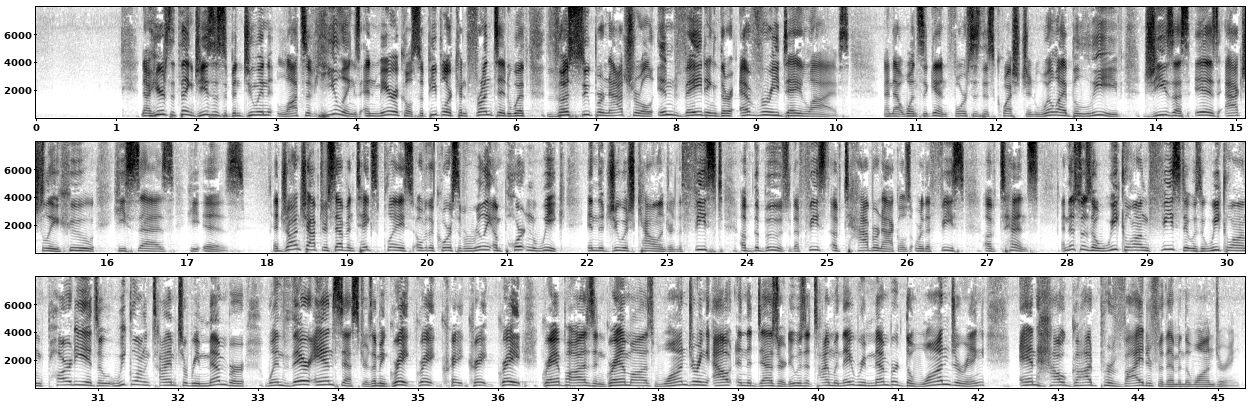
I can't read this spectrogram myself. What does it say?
Now, here's the thing Jesus has been doing lots of healings and miracles, so people are confronted with the supernatural invading their everyday lives. And that once again forces this question Will I believe Jesus is actually who he says he is? And John chapter 7 takes place over the course of a really important week in the Jewish calendar, the Feast of the Booths, or the Feast of Tabernacles, or the Feast of Tents. And this was a week long feast. It was a week long party. It's a week long time to remember when their ancestors, I mean, great, great, great, great, great grandpas and grandmas wandering out in the desert. It was a time when they remembered the wandering and how God provided for them in the wandering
